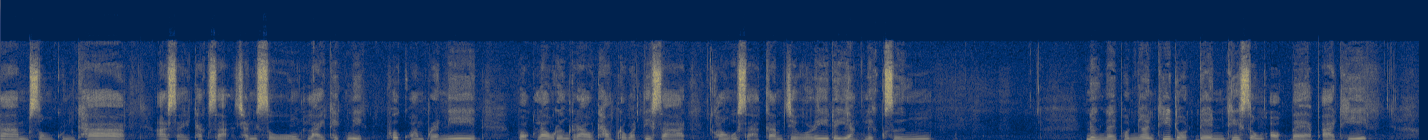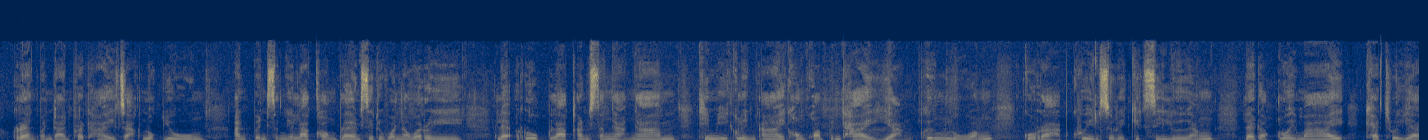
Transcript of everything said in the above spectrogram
งามทรงคุณค่า อาศัยทักษะชั้นสูง หลายเทคนิค เพื่อความประณีต บอกเล่าเรื่องราวทางประวัติศาสตร์ ของอุตสาหกรรมจิวเวลรี่ได้อย่างลึกซึ้งหนึ่งในผลงานที่โดดเด่นที่ทรงออกแบบอาทิ แรงบันดาลพระไทยจากนกยูง อันเป็นสัญลักษณ์ของแบรนด์สิริวัณวรี และรูปลักษณ์อันสง่างาม ที่มีกลิ่นอายของความเป็นไทยอย่างพึ่งหลวง กุหลาบควีนสุริกิตสีเหลือง และดอกกล้วยไม้แคทริยา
